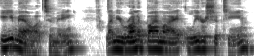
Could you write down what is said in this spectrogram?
email it to me. Let me run it by my leadership team.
